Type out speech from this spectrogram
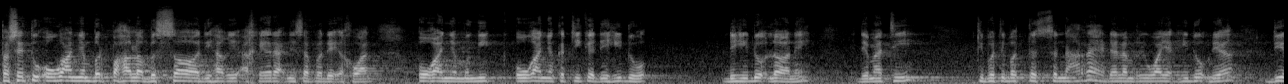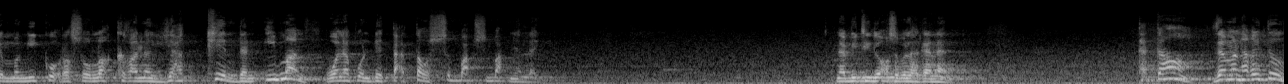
Pasal itu orang yang berpahala besar di hari akhirat ni siapa dia ikhwan? Orang yang mengik orang yang ketika dia hidup dia hidup lah ni dia mati tiba-tiba tersenarai dalam riwayat hidup dia dia mengikut Rasulullah kerana yakin dan iman walaupun dia tak tahu sebab-sebabnya lain Nabi tidur sebelah kanan. Tak tahu zaman hari itu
